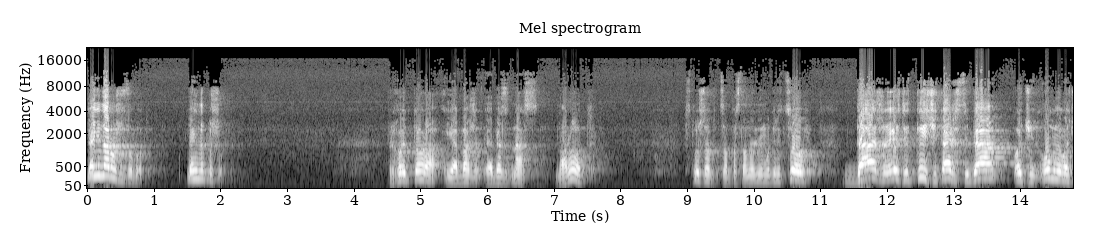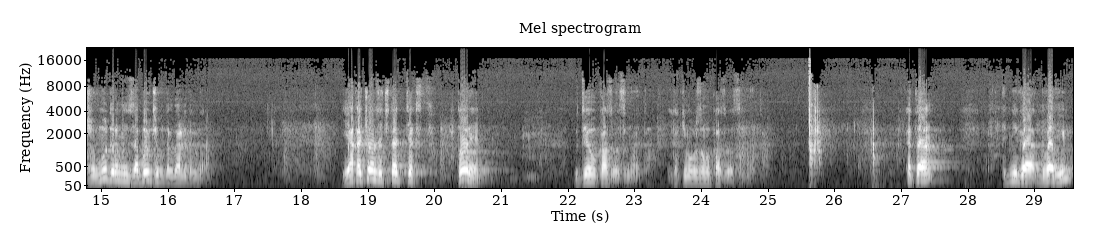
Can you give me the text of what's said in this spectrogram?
Я не нарушу субботу, я не напишу. Приходит Тора и обязывает нас, народ, слушаться постановления мудрецов, даже если ты считаешь себя очень умным, очень мудрым, незабывчивым и так далее, и так далее. Я хочу вам зачитать текст в Торе, где указывается на это, каким образом указывается на это. Это книга Дворим,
